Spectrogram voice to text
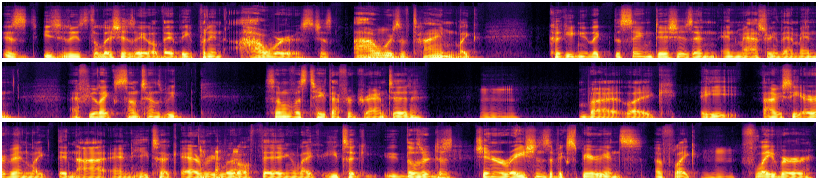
is easily is delicious they, they they put in hours just hours mm-hmm. of time like cooking like the same dishes and and mastering them and i feel like sometimes we some of us take that for granted mm-hmm. but like he obviously Irvin like did not and he took every little thing like he took those are just generations of experience of like mm-hmm. flavor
